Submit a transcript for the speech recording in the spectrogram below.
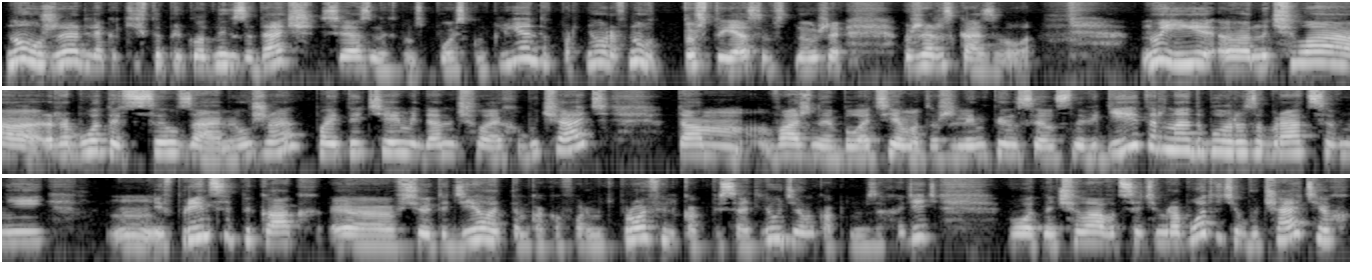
но уже для каких-то прикладных задач, связанных там, с поиском клиентов, партнеров, ну, то, что я, собственно, уже, уже рассказывала. Ну и э, начала работать с селзами уже по этой теме, да, начала их обучать. Там важная была тема тоже LinkedIn Sales Navigator, надо было разобраться в ней. И, в принципе, как э, все это делать, там, как оформить профиль, как писать людям, как к ним заходить. Вот, начала вот с этим работать, обучать их.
